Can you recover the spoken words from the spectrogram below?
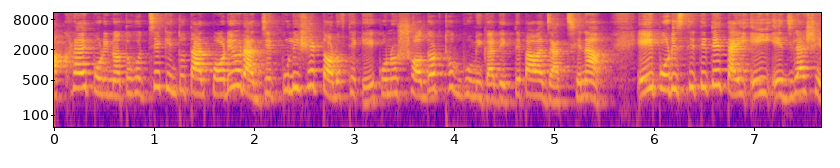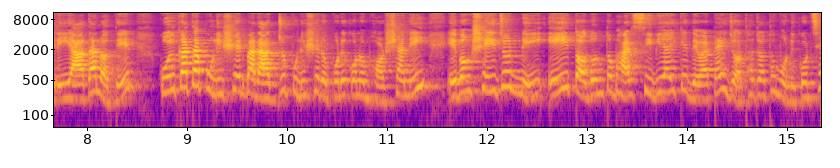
আখড়ায় পরিণত হচ্ছে, কিন্তু তারপরেও রাজ্যের পুলিশের তরফ থেকে কোনো সদর্থক ভূমিকা দেখতে পাওয়া যাচ্ছে না। এই পরিস্থিতিতে তাই এই এজলাসের, এই আদালতের কলকাতা পুলিশের বা রাজ্য পুলিশের ওপরে কোনো ভরসা নেই এবং সেই জন্যেই এই তদন্তভার সিবিআইকে দেওয়াটাই যথাযথ মনে করছে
